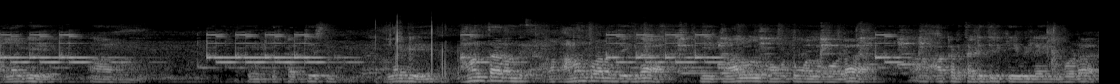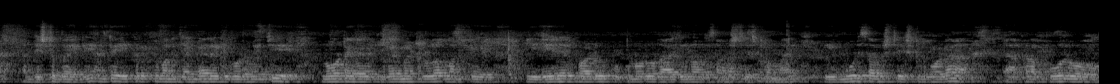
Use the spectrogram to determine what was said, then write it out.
అలాగే కట్ చేసి అలాగే అనంతారం ద- అనంతవరం దగ్గర ఈ కాలువలు పొంగటం వల్ల కూడా అక్కడ థర్టీ త్రీ లైన్ కూడా డిస్టర్బ్ అయినాయి. అంటే ఇక్కడికి మన జంగారెడ్డిగూడ నుంచి నూట ఇరవై కిలోమీటర్లో మనకి ఈ వేలేరుపాడు కుప్పనూరు రాజీనగర్ సబ్ స్టేషన్లు ఉన్నాయి. ఈ మూడు సబ్ స్టేషన్లు కూడా అక్కడ పోలు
